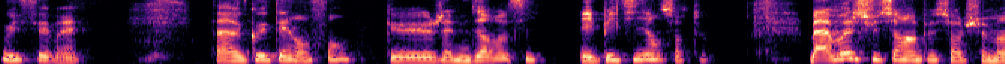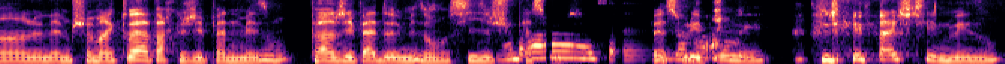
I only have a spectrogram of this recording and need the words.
oui, c'est vrai. T'as un côté enfant que j'aime bien aussi. Et pétillant surtout. Bah moi je suis sur un peu sur le chemin, le même chemin que toi, à part que j'ai pas de maison. Enfin j'ai pas de maison aussi, je suis pas, sous, pas sous les ponts, mais j'ai pas acheté une maison.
